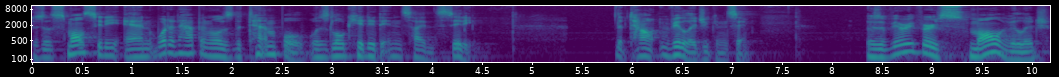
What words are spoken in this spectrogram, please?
It's a small city, and what had happened was the temple was located inside the city, the town village, you can say. It was a very, very small village,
